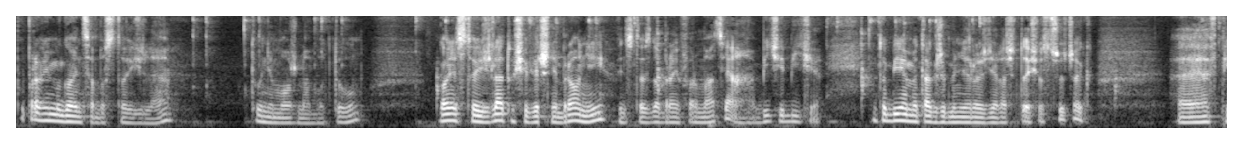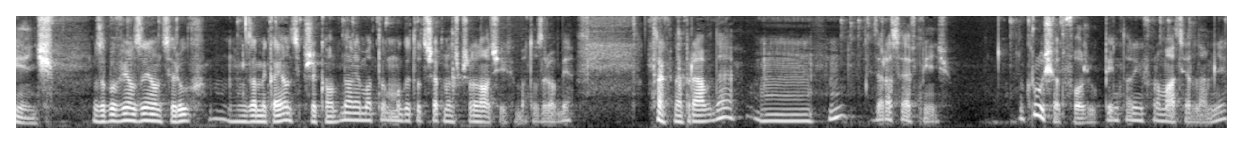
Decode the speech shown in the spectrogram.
Poprawimy gońca, bo stoi źle. Tu nie można, bo tu. Goniec stoi źle, tu się wiecznie broni, więc to jest dobra informacja. Aha, bicie, bicie. No to bijemy tak, żeby nie rozdzielać tutaj siostrzyczek. E, F5. Zobowiązujący ruch, mm, zamykający przekątny, ale ma to, mogę to trzepnąć w przelocie chyba to zrobię. Tak naprawdę. Mhm. Zaraz F5. No król się otworzył. Piękna informacja dla mnie.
